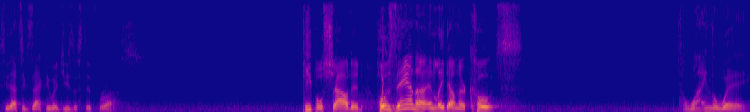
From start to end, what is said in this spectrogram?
See, that's exactly what Jesus did for us. People shouted, Hosanna, and laid down their coats to line the way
